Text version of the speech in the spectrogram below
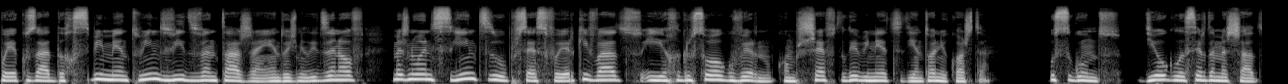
Foi acusado de recebimento indevido de vantagem em 2019, mas no ano seguinte o processo foi arquivado e regressou ao governo como chefe de gabinete de António Costa. O segundo, Diogo Lacerda Machado,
